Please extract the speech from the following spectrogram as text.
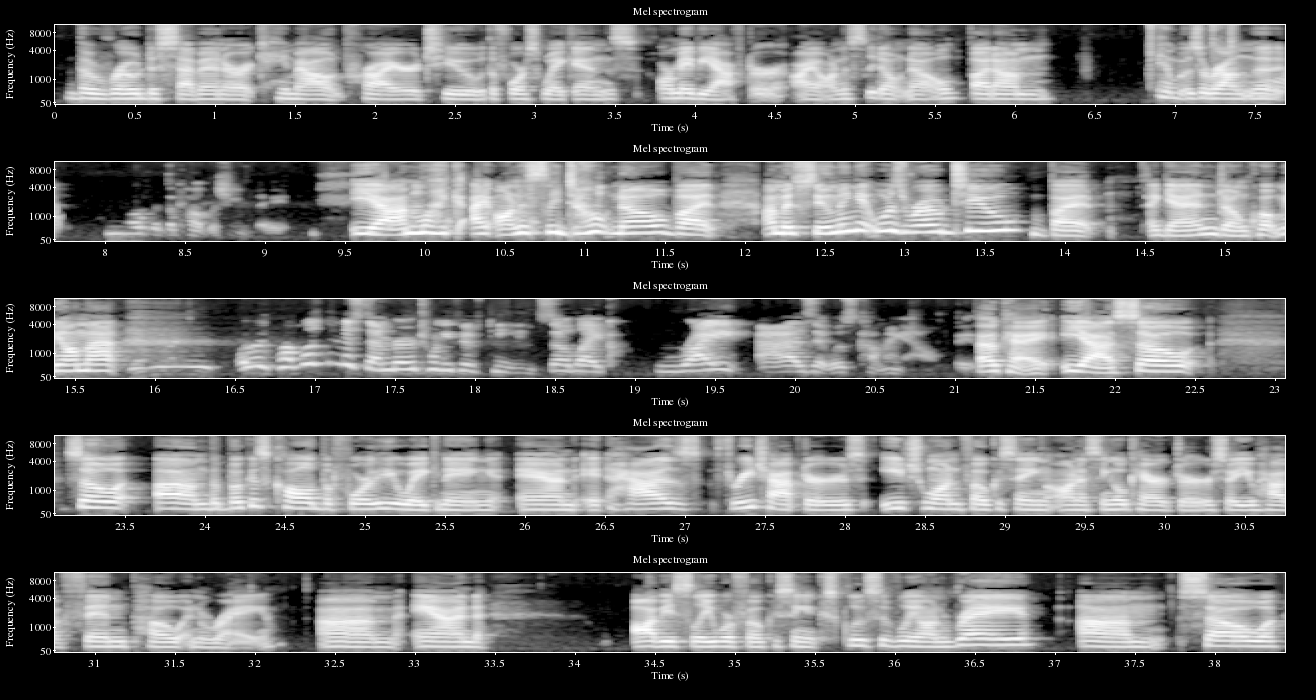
The Road to Seven, or it came out prior to The Force Awakens, or maybe after. I honestly don't know. But um, it was around the Look at the publishing date. yeah, I'm like, I honestly don't know, but I'm assuming it was Road 2, but again, don't quote me on that. It was published in December 2015, so like right as it was coming out. Basically. Okay, yeah, so so um the book is called Before the Awakening and it has 3 chapters, each one focusing on a single character. So you have Finn, Poe, and Rey. Um and obviously we're focusing exclusively on Rey. Um so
